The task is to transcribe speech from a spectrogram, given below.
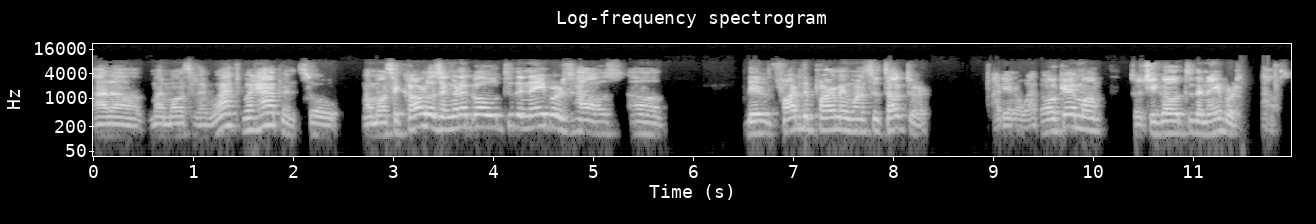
And uh, my mom's like, what? What happened? So my mom said, Carlos, I'm to go to the neighbor's house. Uh, the fire department wants to talk to her. I didn't know what. Okay, mom. So she go to the neighbor's house.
